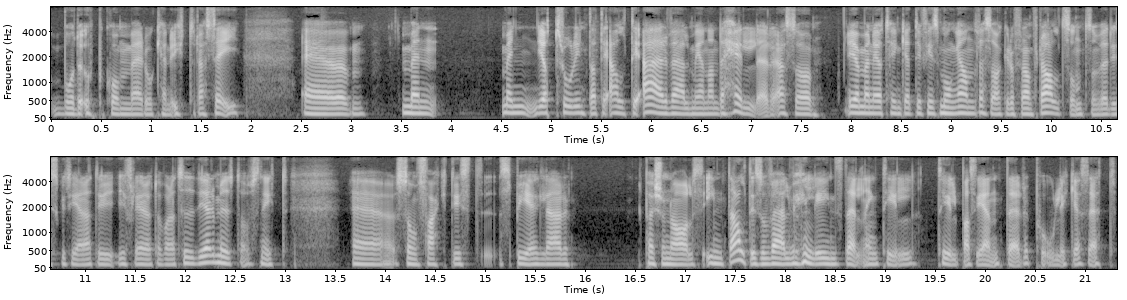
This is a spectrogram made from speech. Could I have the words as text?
både uppkommer och kan yttra sig. Ehm, men, men jag tror inte att det alltid är välmenande heller. Alltså, jag, menar, jag tänker att det finns många andra saker och framförallt sånt som vi har diskuterat i, i flera av våra tidigare mytavsnitt. Eh, som faktiskt speglar personals inte alltid så välvillig inställning till, till patienter på olika sätt.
